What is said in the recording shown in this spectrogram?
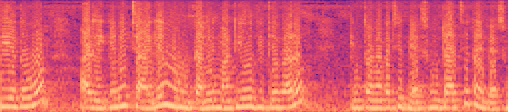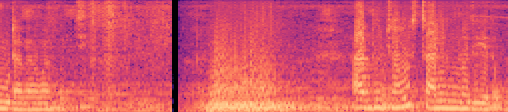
দিয়ে দেবো। আর এখানে চাইলে মুলতানি মাটিও দিতে পারো, কিন্তু আমার কাছে বেসনটা আছে, তাই বেসনটা ব্যবহার করছি। আর দু চামচ চালের গুঁড়ো দিয়ে দেবো।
